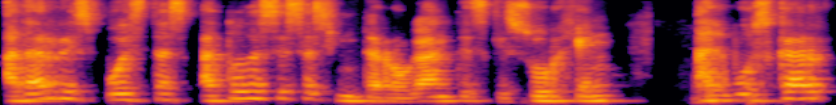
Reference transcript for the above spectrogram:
a dar respuestas a todas esas interrogantes que surgen al buscar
